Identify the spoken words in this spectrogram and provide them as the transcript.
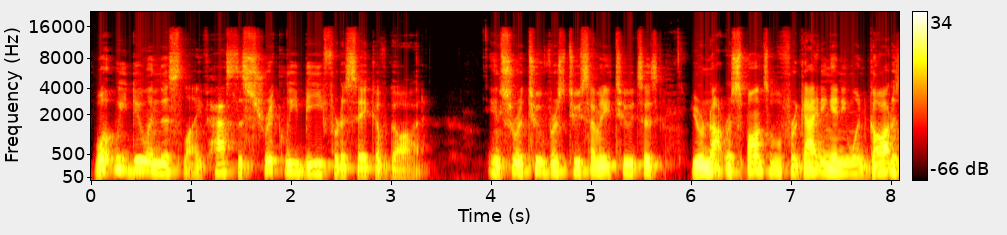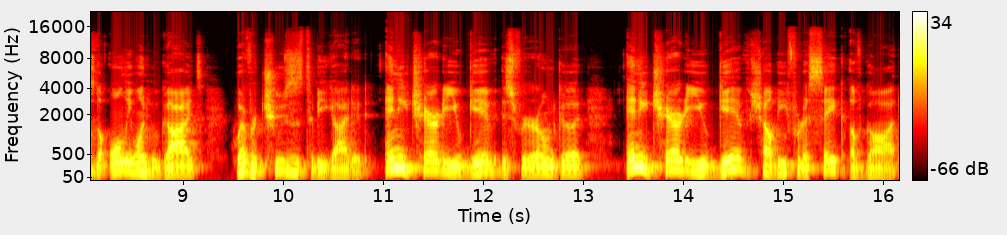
What we do in this life has to strictly be for the sake of God. In Surah 2, verse 272, it says, You're not responsible for guiding anyone. God is the only one who guides, whoever chooses to be guided. Any charity you give is for your own good. Any charity you give shall be for the sake of God.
